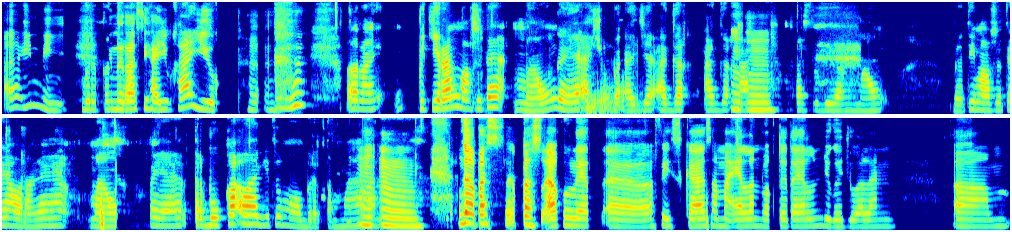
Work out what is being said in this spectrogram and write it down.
uh, ini generasi hayuk-hayuk. Orang pikiran maksudnya mau nggak ya ah, coba aja agak agak mm -mm. pas bilang mau. Berarti maksudnya orangnya mau apa ya terbuka lah gitu mau berteman. Mm -mm. nggak pas pas aku lihat uh, Fiska sama Ellen waktu itu Ellen juga jualan um,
